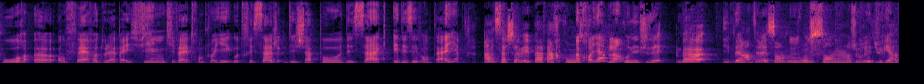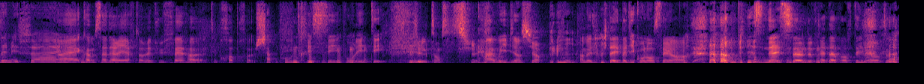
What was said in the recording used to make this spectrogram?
pour euh, en faire de la paille fine qui va être employée au tressage des chapeaux, des sacs et des éventails. Ah, ça, je savais pas par contre. Incroyable, hein? Qu'on utilisait. Bah, hyper intéressant. Mm, bon mm, sang, j'aurais dû garder mes feuilles. Ouais, comme ça derrière, t'aurais pu faire euh, tes propres chapeaux tressés pour l'été. Parce que j'ai le temps, c'est sûr. Ah oui, bien sûr. ah mais je t'avais pas dit qu'on lançait un, un business de prêt-à-porter bientôt.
